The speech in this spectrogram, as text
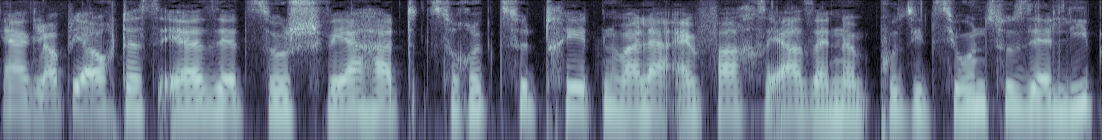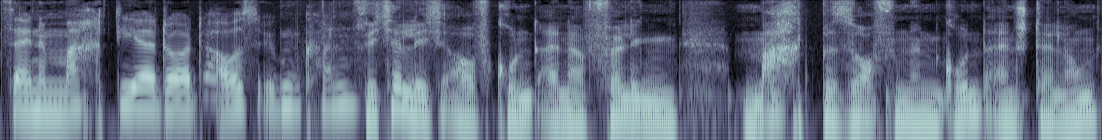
Ja, glaubt ihr auch, dass er es jetzt so schwer hat, zurückzutreten, weil er einfach ja, seine Position zu sehr liebt, seine Macht, die er dort ausüben kann? Sicherlich aufgrund einer völligen machtbesoffenen Grundeinstellung.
